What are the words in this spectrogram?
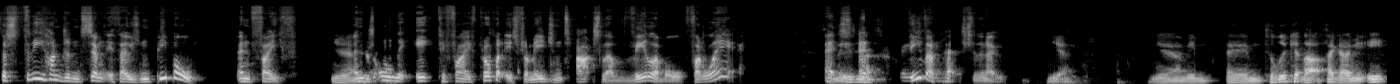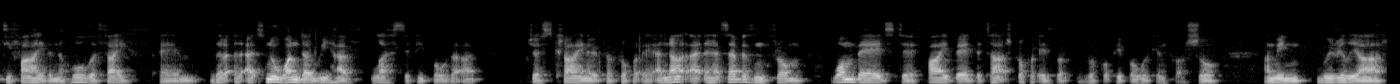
There's 370,000 people in Fife. Yeah. And there's only 85 properties from agents actually available for let. It's, it's, it's fever pitch now. Yeah. Yeah, I mean, um, to look at that figure, I mean, 85 in the whole of Fife, um, there, it's no wonder we have lists of people that are just crying out for property. And that, and it's everything from one beds to five bed detached properties we've got people looking for. So, I mean, we really are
